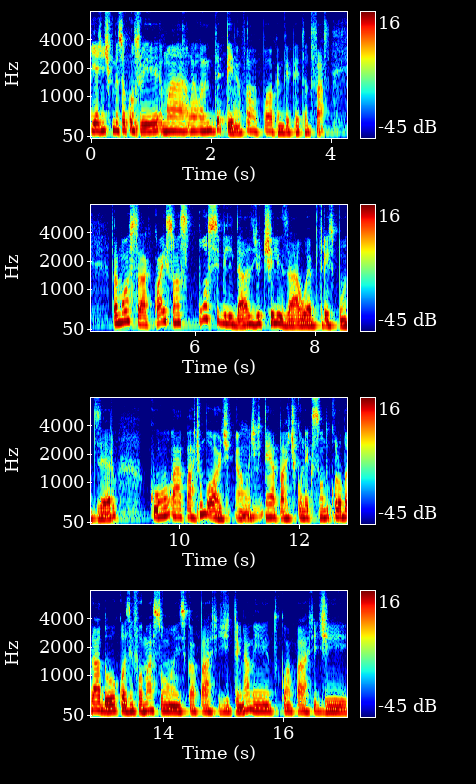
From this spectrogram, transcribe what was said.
E a gente começou a construir uma, um MVP, né? Eu falava, pô, com MVP tanto faz. Para mostrar quais são as possibilidades de utilizar o Web 3.0 com a parte on-board, onde uhum. tem a parte de conexão do colaborador com as informações, com a parte de treinamento, com a parte de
